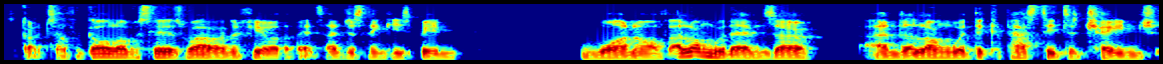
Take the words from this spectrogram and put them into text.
he's got himself a goal obviously as well, and a few other bits. I just think he's been one of, along with Enzo, and along with the capacity to change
